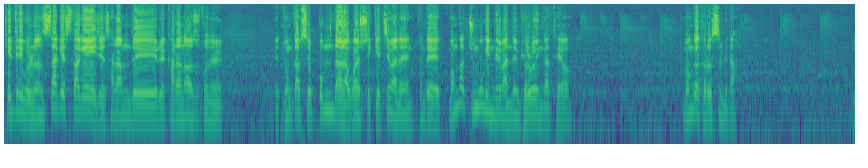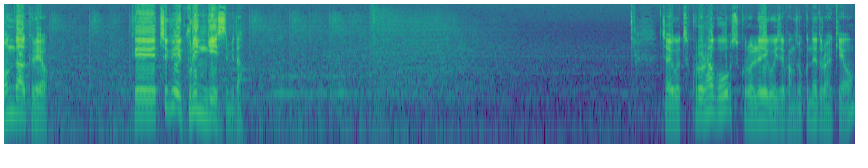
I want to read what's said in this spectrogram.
걔들이 물론 싸게 싸게 이제 사람들을 갈아 넣어서 돈을 돈값을 뽑는다라고 할 수 있겠지만은 근데 뭔가 중국인들이 만들면 별로인 것 같아요. 뭔가 그렇습니다. 뭔가 그래요 그 특유의 구린 게 있습니다. 자, 이거 스크롤 하고 스크롤 내리고 이제 방송 끝내도록 할게요.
